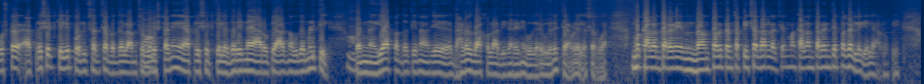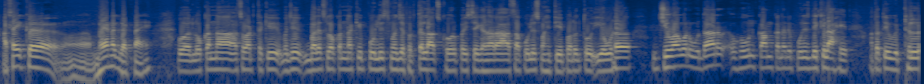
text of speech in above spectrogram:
गोष्ट ॲप्रिशिएट केली पोलिसांच्या बद्दल आमच्या वरिष्ठांनी ॲप्रिशिएट केलं. जरी नाही आरोपी आज ना उद्या मिळतील पण या पद्धतीनं जे धाडस दाखवलं अधिकाऱ्यांनी वगैरे वगैरे त्यावेळेला सर्व. मग कालांतराने नंतर त्यांचा पिछा धरलाच मग कालांतराने ते पकडले गेले आरोपी. असा एक भयानक घटना आहे. लोकांना असं वाटतं की म्हणजे बऱ्याच लोकांना की पोलीस म्हणजे फक्त लाचखोर पैसे घेणारा असा पोलीस माहिती आहे परंतु एवढं जीवावर उदार होऊन काम करणारे पोलीस देखील आहेत. आता ते विठ्ठल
